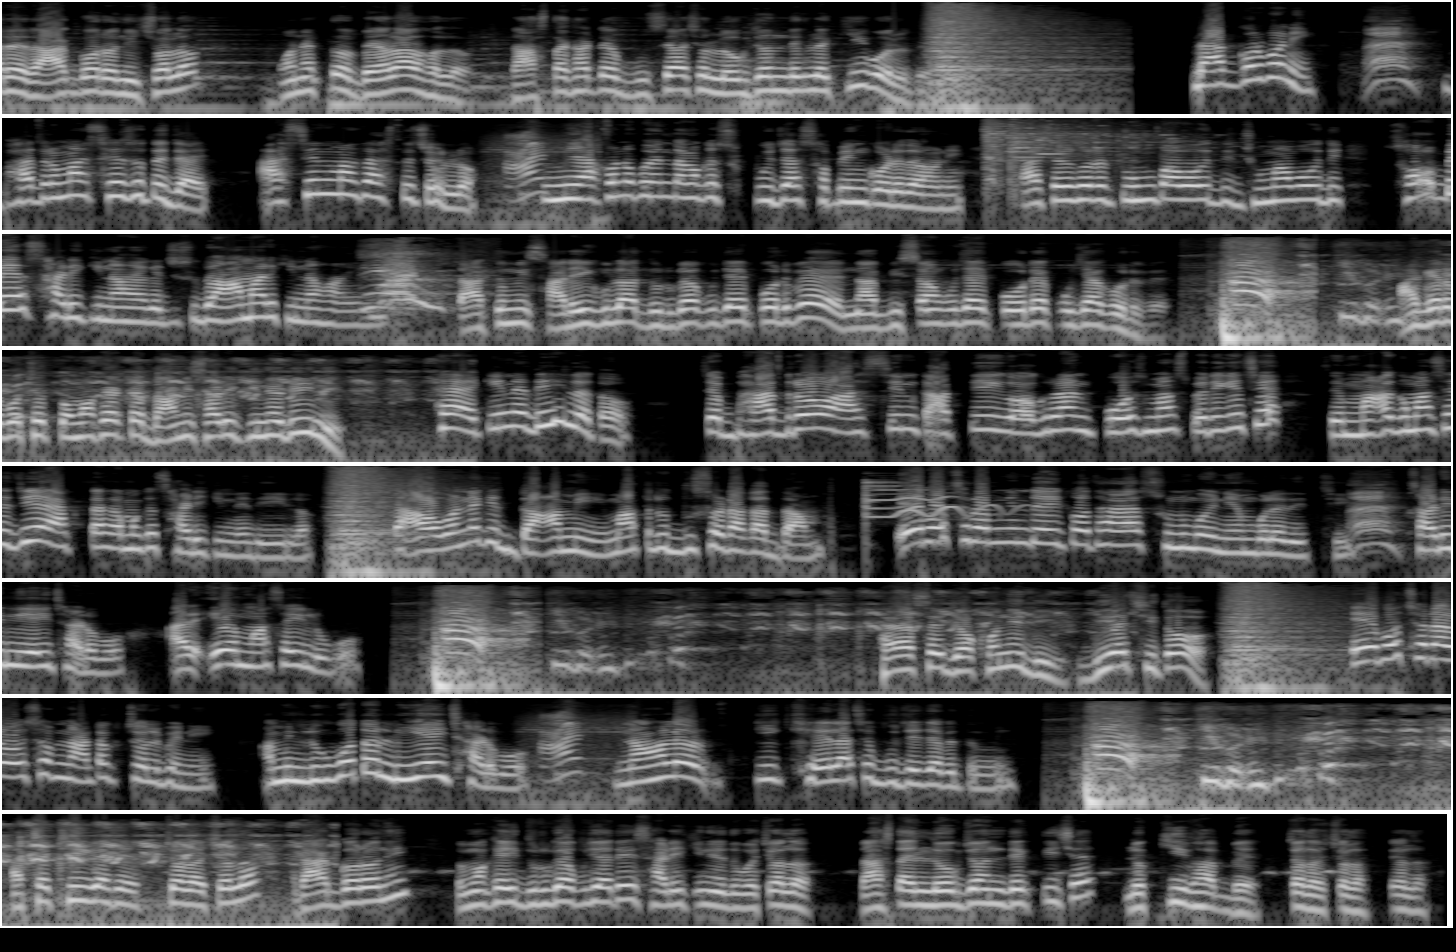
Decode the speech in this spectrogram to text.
আরে রাগ করনি চলো। অনেক তো বেলা হলো। রাস্তাঘাটে বসে আছো লোকজন দেখলে কি বলবে? রাগ করব নি? ভাদ্র মাস শেষ হতে যায় আশ্বিন মাস আসতে চলল। তুমি এখনও পর্যন্ত আমাকে পূজার শপিং করে দাওনি। পাশের ঘরে টুম্পা বৌদি ঝুমা বৌদি সবে শাড়ি কিনা হয়ে গেছে শুধু আমার কিনা হয়নি। তা তুমি শাড়িগুলা দুর্গা পূজায় পরবে না বিশ্বকর্মা পূজায় পরে পূজা করবে? আগের বছর তোমাকে একটা দামি শাড়ি কিনে দিইনি? হ্যাঁ কিনে দিলে তো। সে ভাদ্র আশ্বিন কার্তিক অঘ্রাণ পৌষ মাস পেরিয়ে গেছে সে মাঘ মাসে যে একটা আমাকে শাড়ি কিনে দিল তাও আবার নাকি দামি মাত্র দুশো টাকার দাম। এবছর আমি কিন্তু এই কথা আর শুনবোই নি বলে দিচ্ছি। শাড়ি নিয়েই ছাড়বো আর এ মাসেই লুবো। হ্যাঁ সে যখনই দিই দিয়েছি তো। এবছর আর ওইসব নাটক চলবে নি। আমি লুবো তো লিয়েই ছাড়বো। না হলে কি খেল আছে বুঝে যাবে তুমি। আচ্ছা ঠিক আছে চলো চলো রাগ করনি তোমাকে এই দুর্গা পূজাতেই শাড়ি কিনে দেবো চলো। রাস্তায় লোকজন দেখতেছে লোক কি ভাববে? চলো চলো চলো।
